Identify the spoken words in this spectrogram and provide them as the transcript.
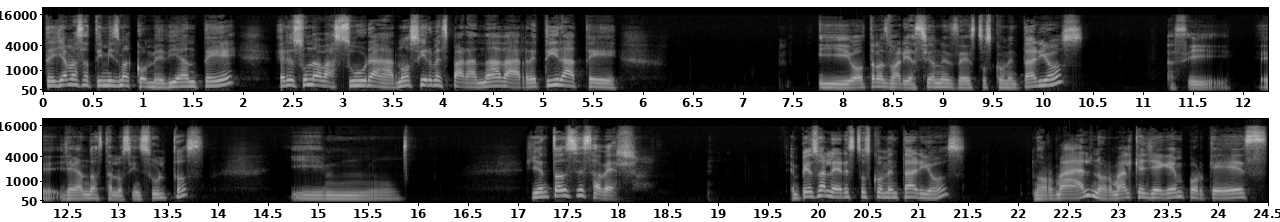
te llamas a ti misma comediante, eres una basura, no sirves para nada, retírate. Y otras variaciones de estos comentarios, así eh, llegando hasta los insultos. Y, mm, y entonces, a ver, empiezo a leer estos comentarios, normal, normal que lleguen porque es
